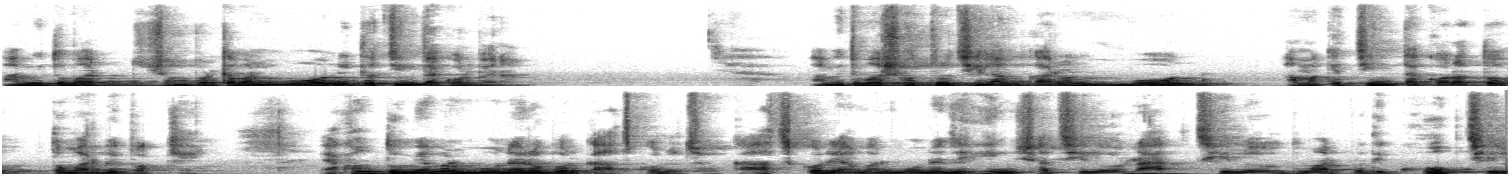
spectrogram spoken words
আমি তোমার সম্পর্কে আমার মনই তো চিন্তা করবে না। আমি তোমার শত্রু ছিলাম কারণ মন আমাকে চিন্তা করাতো তোমার বিপক্ষে। এখন তুমি আমার মনের উপর কাজ করেছ। কাজ করে আমার মনে যে হিংসা ছিল, রাগ ছিল, তোমার প্রতি ক্ষোভ ছিল,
